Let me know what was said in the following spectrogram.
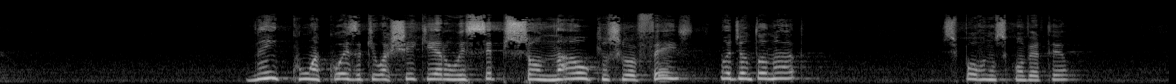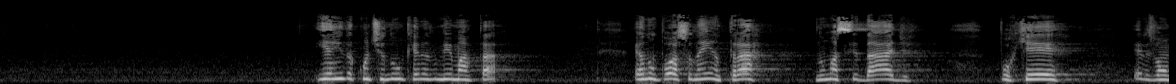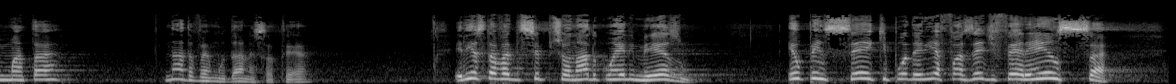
Nem com a coisa que eu achei que era o excepcional que o Senhor fez, não adiantou nada. Esse povo não se converteu. E ainda continuam querendo me matar. Eu não posso nem entrar numa cidade porque eles vão me matar. Nada vai mudar nessa terra. Elias estava decepcionado com ele mesmo. Eu pensei que poderia fazer diferença.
